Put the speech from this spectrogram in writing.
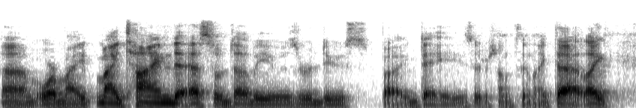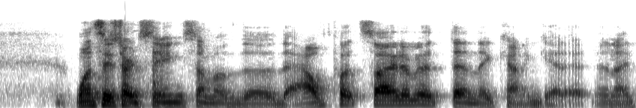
um, or my my time to SOW is reduced by days or something like that. Like once they start seeing some of the the output side of it, then they kind of get it, and I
